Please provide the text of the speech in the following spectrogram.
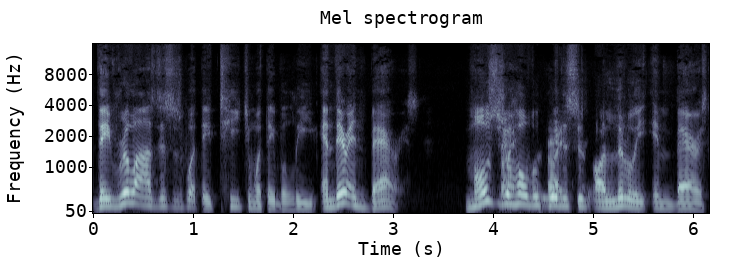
they realize this is what they teach and what they believe, and they're embarrassed. Most Right, Jehovah's right. Witnesses are literally embarrassed.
